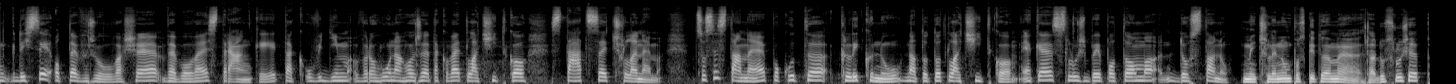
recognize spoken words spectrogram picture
Když si otevřu vaše webové stránky, tak uvidím v rohu nahoře takové tlačítko stát se členem. Co se stane, pokud kliknu na toto tlačítko? Jaké služby potom dostanu? My členům poskytujeme řadu služeb.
